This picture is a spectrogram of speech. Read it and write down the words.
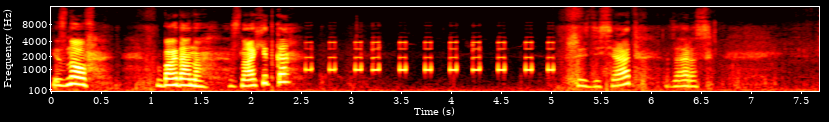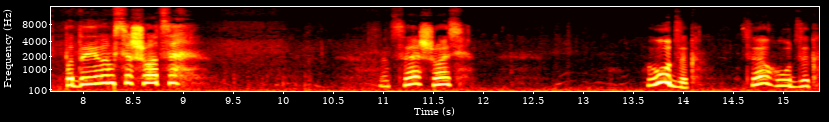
І знов Богдана знахідка. 60. Зараз подивимося, що це. Це щось. Гудзик. Це гудзик.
